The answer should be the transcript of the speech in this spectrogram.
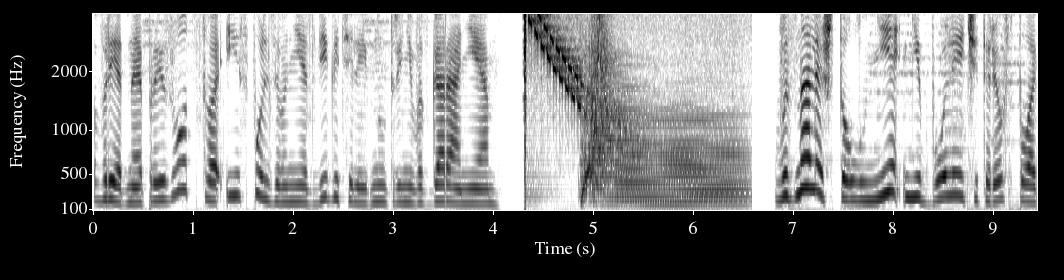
вредное производство и использование двигателей внутреннего сгорания. Вы знали, что Луне не более 4,5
